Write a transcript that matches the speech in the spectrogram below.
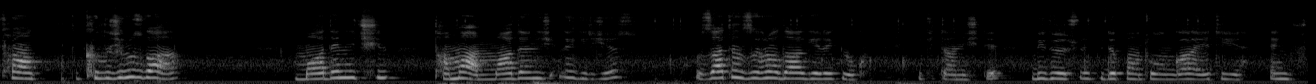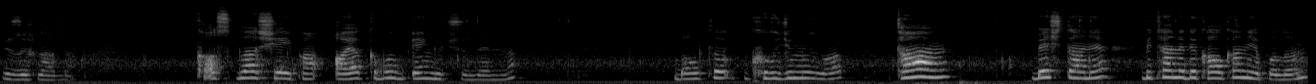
Tamam kılıcımız var. Maden için Tamam maden işine gireceğiz. Zaten zırha daha gerek yok. İki tane işte. Bir göğüslük bir de pantolon gayet iyi. En güçlü zırhlardan. Kaskla şey ayakkabı en güçsüzlerinden. Balta kılıcımız var. Tamam. Beş tane. Bir tane de kalkan yapalım.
